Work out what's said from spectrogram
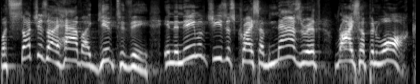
But such as I have, I give to thee. In the name of Jesus Christ of Nazareth, rise up and walk.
